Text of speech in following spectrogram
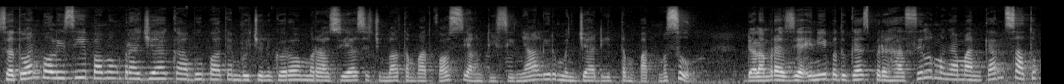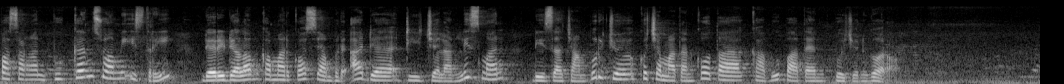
Satuan Polisi Pamung Praja Kabupaten Bojonegoro merazia sejumlah tempat kos yang disinyalir menjadi tempat mesum. Dalam razia ini petugas berhasil mengamankan satu pasangan bukan suami istri dari dalam kamar kos yang berada di Jalan Lisman, Desa Campurjo, Kecamatan Kota, Kabupaten Bojonegoro.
